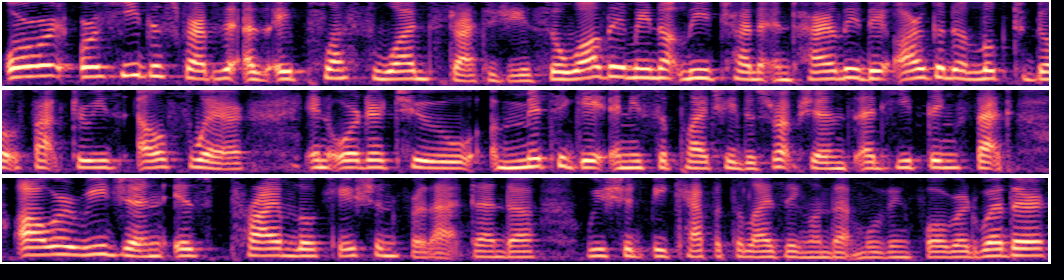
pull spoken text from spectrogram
or or he describes it as a plus one strategy. So while they may not leave China entirely, they are going to look to build factories elsewhere in order to mitigate any supply chain disruptions. And he thinks that our region is prime location for that, and uh, we should be capitalizing on that moving forward. Whether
